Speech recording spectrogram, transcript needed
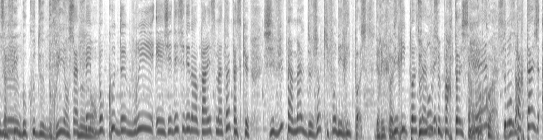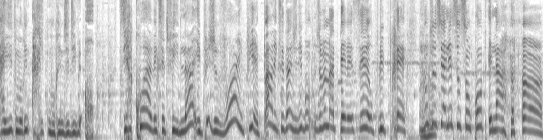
Ça fait beaucoup de bruit en Mhm. Ça ce fait moment. beaucoup de bruit et j'ai décidé d'en parler ce matin parce que j'ai vu pas mal de gens qui font des ripostes. Des ripostes. Des ripostes Tout le monde avec- se partage ça. Hein Pourquoi? Tout le monde partage Haït Maureen, Haït Maureen. J'ai dit, mais oh, il y a quoi avec cette fille-là? Et puis je vois, et puis elle parle, etc. J'ai dit, bon, je veux m'intéresser au plus près. Donc Mhm. je suis allée sur son compte et là,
